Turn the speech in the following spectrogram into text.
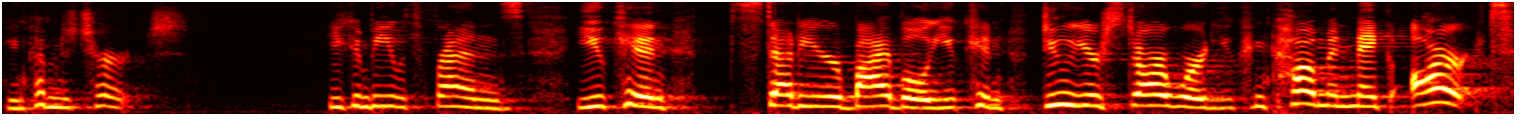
You can come to church. You can be with friends. You can study your Bible. You can do your Star Word. You can come and make art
